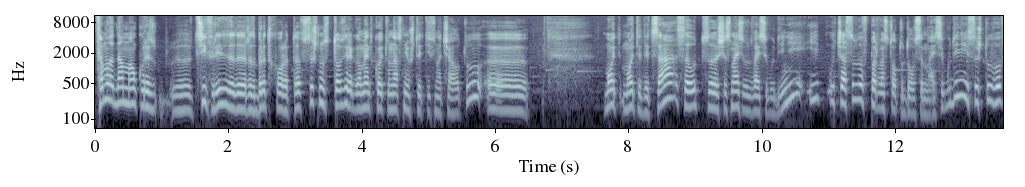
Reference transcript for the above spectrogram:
само да дам малко рез... Е, цифри, за да разберат хората. Всъщност този регламент, който нас ни ощети в началото, е... Моите, моите деца са от 16 до 20 години и участват в първенството до 18 години и също в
